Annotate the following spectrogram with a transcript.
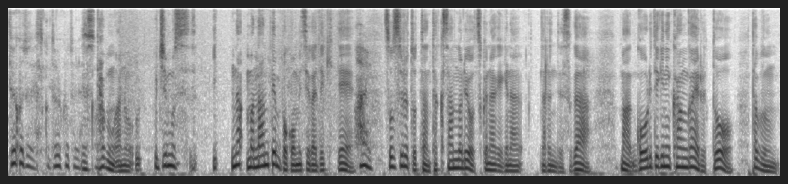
どういうことですか？どういうことです多分あのううちもすいな、まあ、何店舗かお店ができて、はい。そうするとたたくさんの量を作らなきゃいけなくなるんですが、まあ、合理的に考えると多分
